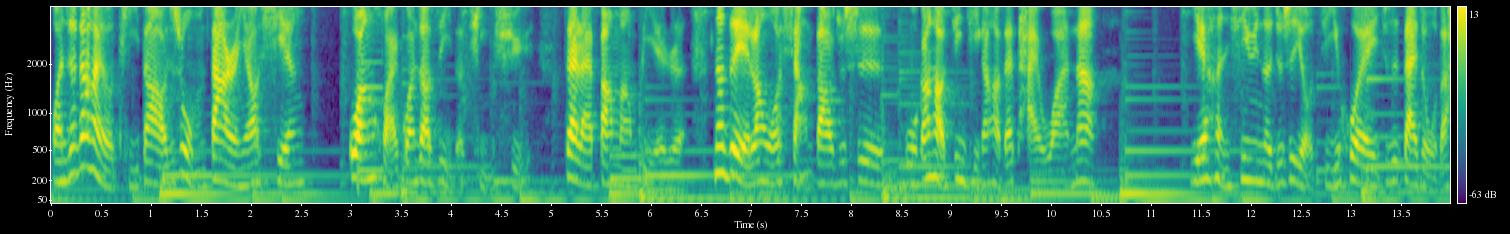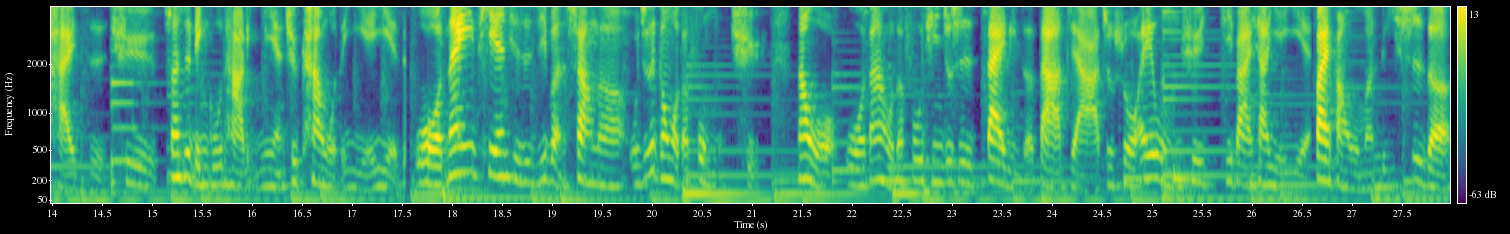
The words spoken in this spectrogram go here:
婉珍刚才有提到，就是我们大人要先。关怀、关照自己的情绪，再来帮忙别人。那这也让我想到，就是我刚好近期刚好在台湾，那也很幸运的，就是有机会，就是带着我的孩子去，算是灵骨塔里面去看我的爷爷。我那一天其实基本上呢，我就是跟我的父母去。那我我当然我的父亲就是带领着大家，就说：“哎，我们去祭拜一下爷爷，拜访我们离世的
